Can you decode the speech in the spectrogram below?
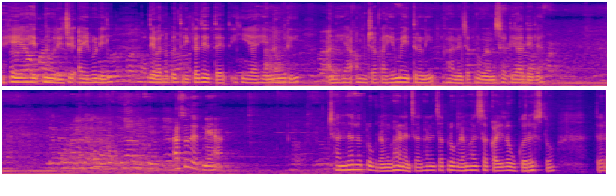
हे आहेत नवरीचे आई वडील देवाला पत्रिका देत आहेत. ही आहे नवरी आणि ह्या आमच्या काही मैत्रिणी गाण्याच्या प्रोग्रामसाठी आलेल्या. असू देत नाही. हा छान झाला प्रोग्राम घाण्याचा घाण्याचा प्रोग्राम हा सकाळी लवकर असतो. तर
